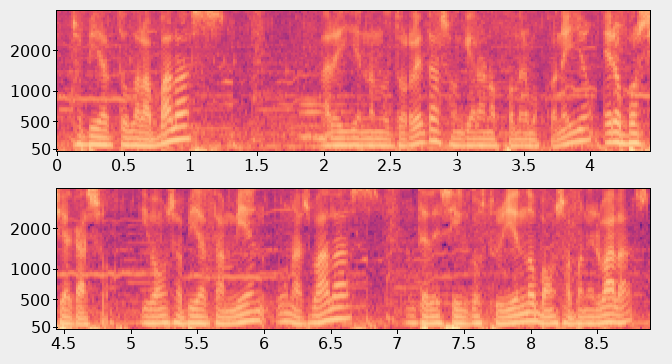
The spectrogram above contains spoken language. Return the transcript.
Vamos a pillar todas las balas. Para ir llenando torretas, aunque ahora nos pondremos con ello. Pero por si acaso. Y vamos a pillar también unas balas. Antes de seguir construyendo, vamos a poner balas.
